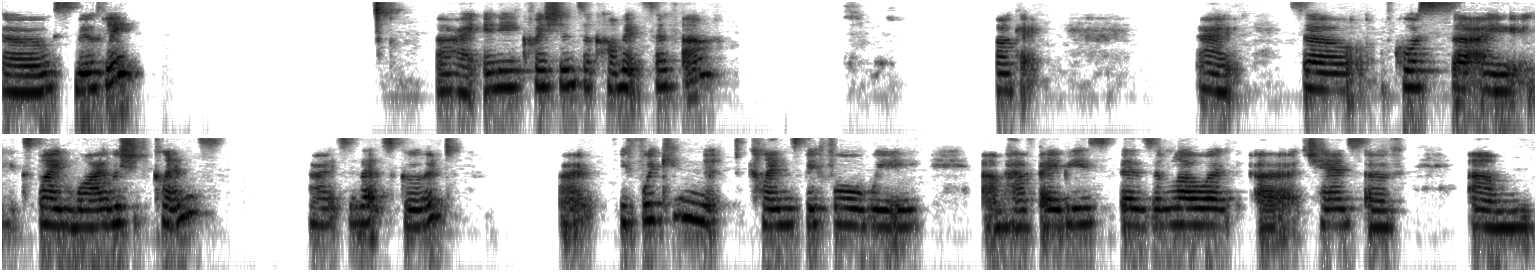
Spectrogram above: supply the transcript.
go smoothly. All right, any questions or comments so far? Okay. All right, so of course uh, I explained why we should cleanse. All right, so that's good. All right, if we can cleanse before we um, have babies, there's a lower uh, chance of um,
